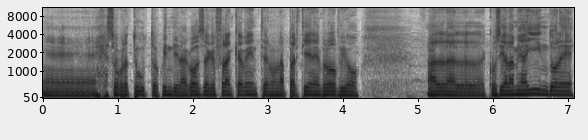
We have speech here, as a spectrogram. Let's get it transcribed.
eh, soprattutto, quindi la cosa che francamente non appartiene proprio al, al, così, alla mia indole,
